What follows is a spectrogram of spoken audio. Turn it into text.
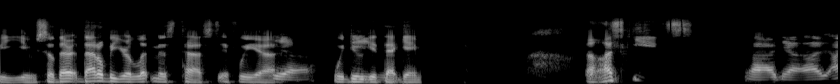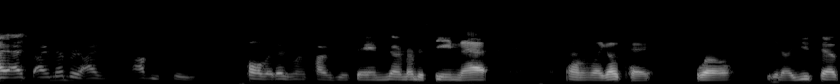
HBU. So there, that'll be your litmus test if we uh, yeah. we do Jesus. get that game. The Huskies. Uh, yeah, I, I I remember I obviously followed everyone in College USA, and I remember seeing that. I was like, okay, well, you know, UTEP,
